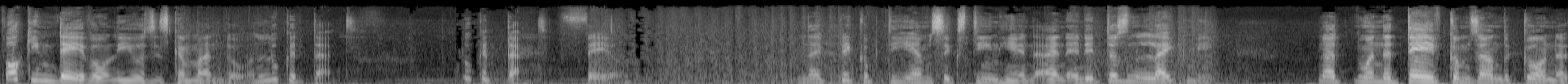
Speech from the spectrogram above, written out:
Fucking Dave only uses Commando, and look at that. Look at that. Fail. And I pick up the M16 here, and, and, and it doesn't like me. Not when the Dave comes around the corner,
